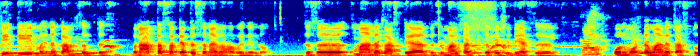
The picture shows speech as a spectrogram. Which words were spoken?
तीन तीन महिनं काम चालतं. पण आत्ता सध्या तसं नाही भावा बहिणींनो. जसं मालक असत्याल जसं मालकांची कपॅसिटी असेल. कोण मोठं मालक असतो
